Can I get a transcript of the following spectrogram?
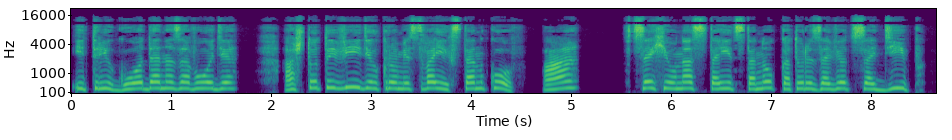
и три года на заводе. А что ты видел, кроме своих станков, а? В цехе у нас стоит станок, который зовется ДИП —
